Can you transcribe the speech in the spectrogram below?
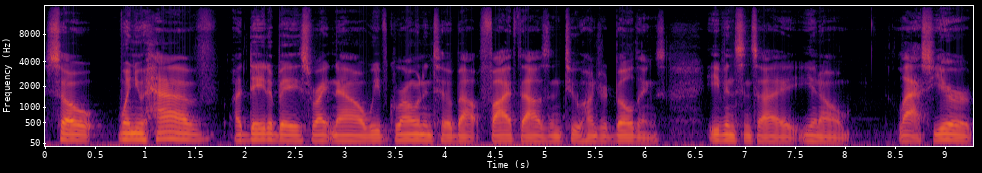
So when you have a database right now, we've grown into about 5,200 buildings. Even since I, you know, last year,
